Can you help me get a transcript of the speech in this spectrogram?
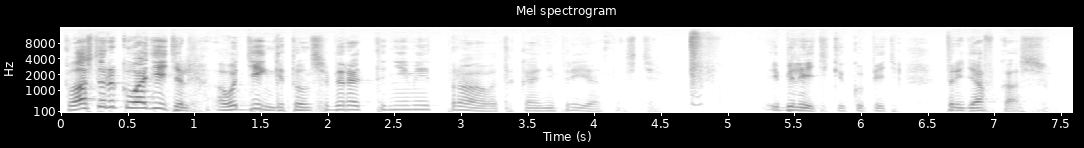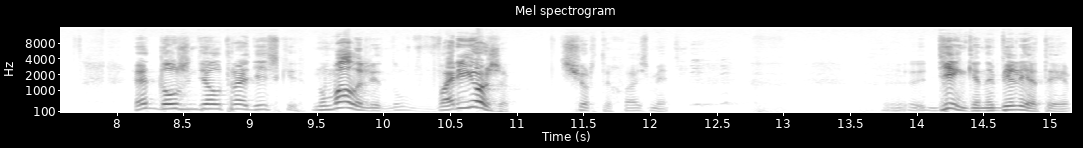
классный руководитель, а вот деньги-то он собирать-то не имеет права, такая неприятность. И билетики купить, придя в кассу. Это должен делать родительский. Ну, мало ли, ну, варье же, черт их возьми. Деньги на билеты.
